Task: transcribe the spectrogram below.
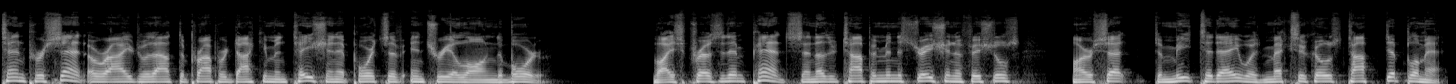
10% arrived without the proper documentation at ports of entry along the border. Vice President Pence and other top administration officials are set to meet today with Mexico's top diplomat.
